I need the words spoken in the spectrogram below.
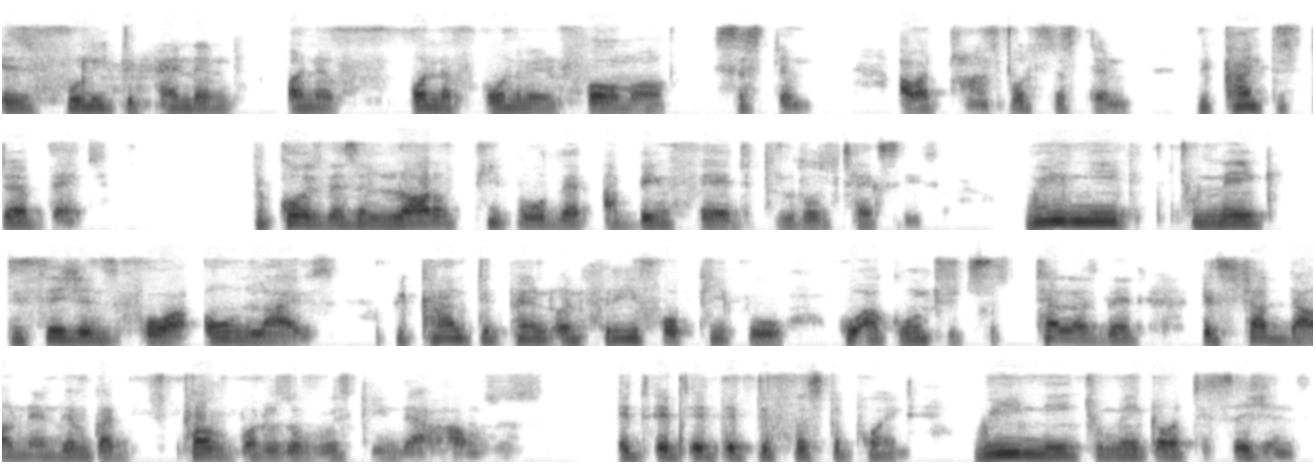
is fully dependent on a on a on an informal system. Our transport system, we can't disturb that because there's a lot of people that are being fed through those taxis. We need to make decisions for our own lives. We can't depend on three, four people who are going to tell us that it's shut down and they've got 12 bottles of whiskey in their houses. It, it, it, it defeats the point. We need to make our decisions.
